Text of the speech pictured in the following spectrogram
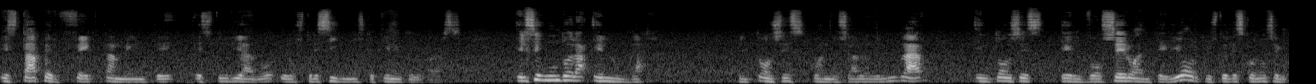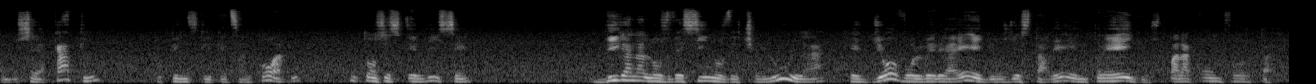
Está perfectamente estudiado los tres signos que tienen que lograrse. El segundo era el lugar. Entonces, cuando se habla del lugar, entonces el vocero anterior, que ustedes conocen como Seacatl, Topinski Quetzalcoatl, entonces él dice, digan a los vecinos de Cholula que yo volveré a ellos y estaré entre ellos para confortarlos.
